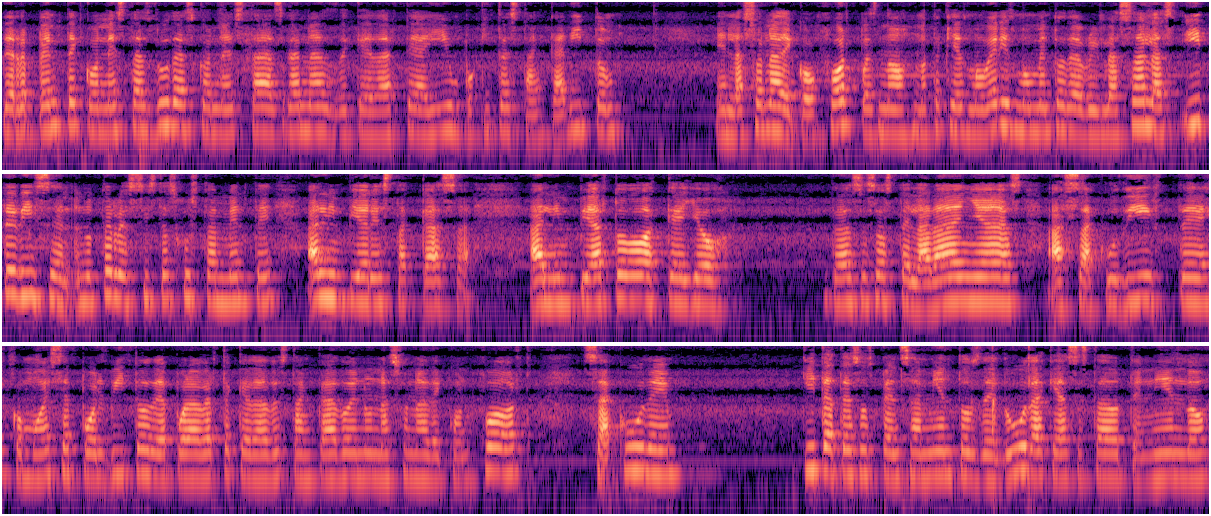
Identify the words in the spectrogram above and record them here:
de repente con estas dudas, con estas ganas de quedarte ahí un poquito estancadito en la zona de confort, pues no, no te quieres mover y es momento de abrir las alas. Y te dicen, no te resistas justamente a limpiar esta casa, a limpiar todo aquello todas esas telarañas, a sacudirte como ese polvito de por haberte quedado estancado en una zona de confort, sacude, quítate esos pensamientos de duda que has estado teniendo.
